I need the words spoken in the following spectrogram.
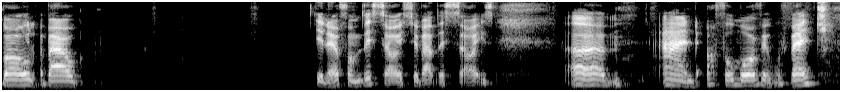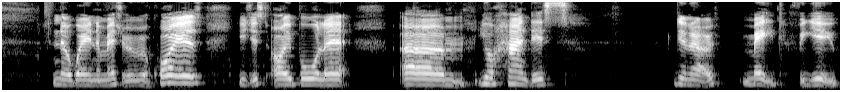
bowl about, you know, from this size to about this size. um, and I fill more of it with veg. No weighing and measuring required. You just eyeball it. Um, your hand is, you know, made for you.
